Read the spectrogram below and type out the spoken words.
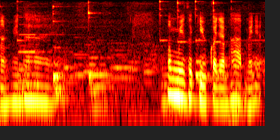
นั้นไม่ได้ ต้องมีสกิลกายภาพไหมเนี่ย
